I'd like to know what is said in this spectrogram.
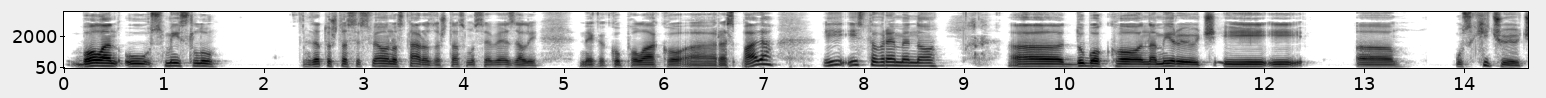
bolan u smislu zato što se sve ono staro za što smo se vezali nekako polako raspada i istovremeno duboko namirujuć i, i uh, ushićujuć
